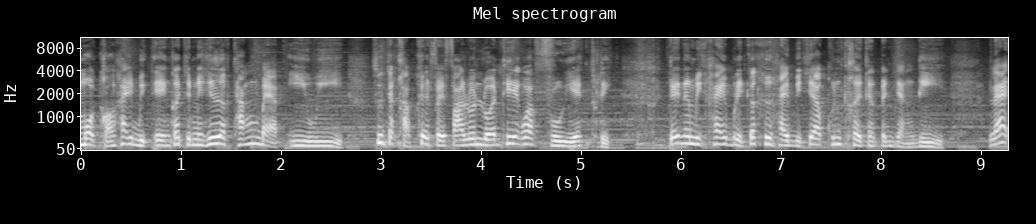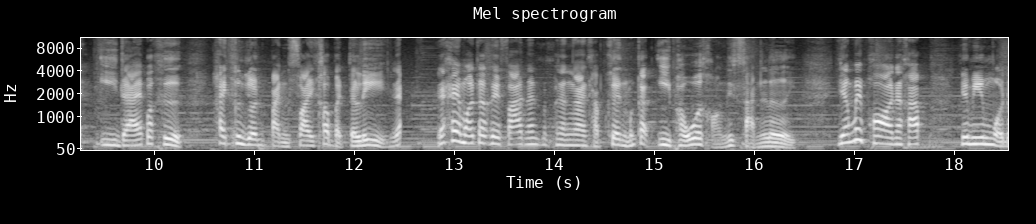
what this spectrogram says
โหมดของไฮบริดเองก็จะมีให้เลือกทั้งแบบ EV ซึ่งจะขับเคลื่อนไฟฟ้าล้วนๆ ที่เรียกว่า Full Electric Dynamic Hybrid ก็คือไฮบริดที่เราคุ้นเคยกันเป็นอย่างดี และ E-Drive ก็คือให้เครื่องยนต์ปั่นไฟเข้าแบตเตอรี่ และให้มอเตอร์ไฟฟ้านั้นเป็นพลังงานขับเคลื่อนเหมือนกับ e-power ของนิสสันเลย ยังไม่พอนะครับ ยังมีโหมด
